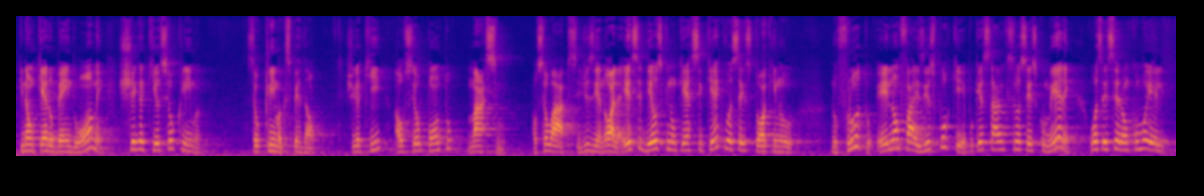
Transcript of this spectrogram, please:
que não quer o bem do homem, chega aqui ao seu clima, seu clímax, perdão. Chega aqui ao seu ponto máximo, ao seu ápice, dizendo: olha, esse Deus que não quer sequer que vocês toquem no, no fruto, ele não faz isso por quê? Porque sabe que se vocês comerem, vocês serão como ele.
